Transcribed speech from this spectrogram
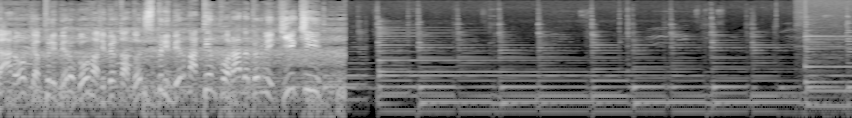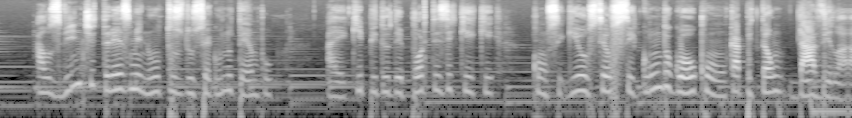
Caroca, primeiro gol na Libertadores, primeiro na temporada pelo Iquique. Aos 23 minutos do segundo tempo, a equipe do Deportes Iquique conseguiu seu segundo gol com o capitão Dávila,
